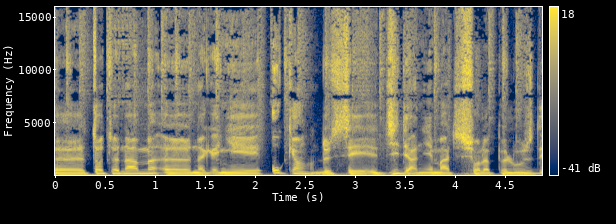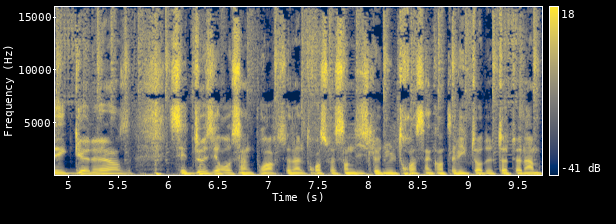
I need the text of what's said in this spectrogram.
Euh, Tottenham euh, n'a gagné aucun de ses 10 derniers matchs sur la pelouse des Gunners. C'est 2-0-5 pour Arsenal, 3,70 le nul, 3,50 la victoire de Tottenham.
